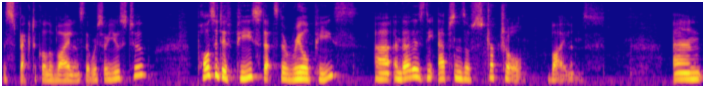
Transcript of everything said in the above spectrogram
the spectacle of violence that we're so used to. Positive peace, that's the real peace, uh, and that is the absence of structural violence. And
